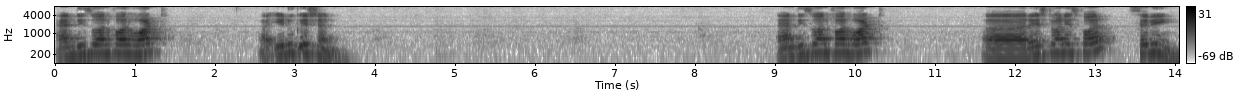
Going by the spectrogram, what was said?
And this one for what? Uh, education. And this one for what? Uh, rest one is for saving.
